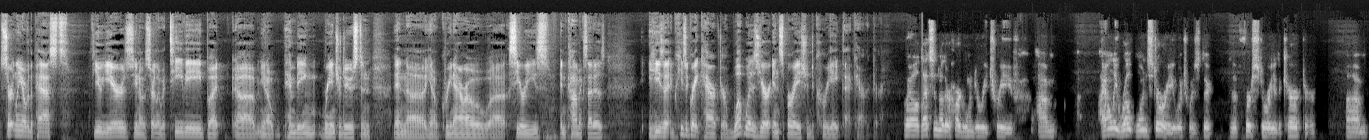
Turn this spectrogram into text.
certainly over the past few years, you know, certainly with TV, but, uh, you know, him being reintroduced and, in, uh, you know, Green Arrow uh, series in comics, that is he's a he's a great character. What was your inspiration to create that character? Well, that's another hard one to retrieve. Um, I only wrote one story, which was the the first story of the character. Um,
